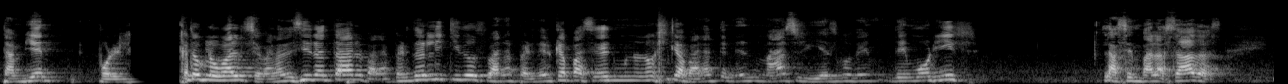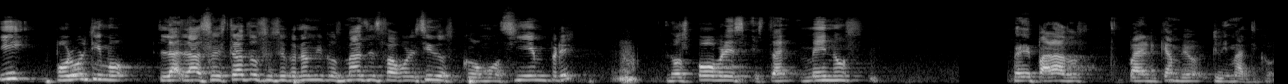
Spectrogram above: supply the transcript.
también por el calentamiento global se van a deshidratar, van a perder líquidos, van a perder capacidad inmunológica, van a tener más riesgo de, de morir. Las embarazadas. Y por último, la, los estratos socioeconómicos más desfavorecidos, como siempre, los pobres están menos preparados para el cambio climático.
